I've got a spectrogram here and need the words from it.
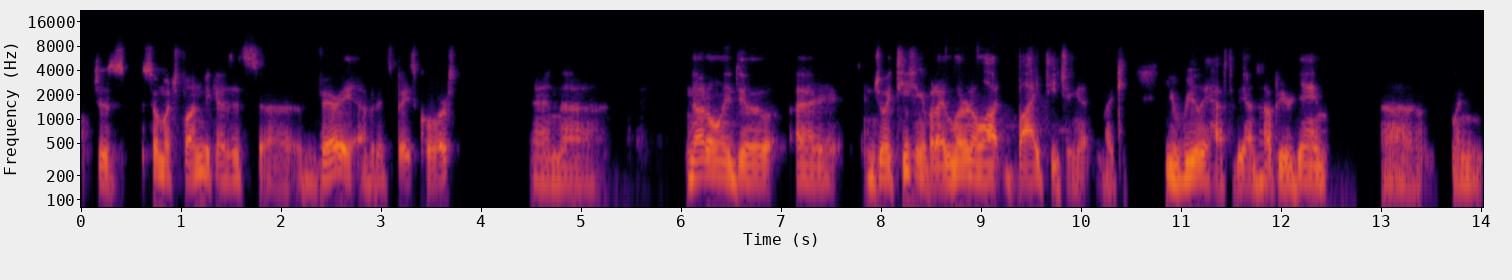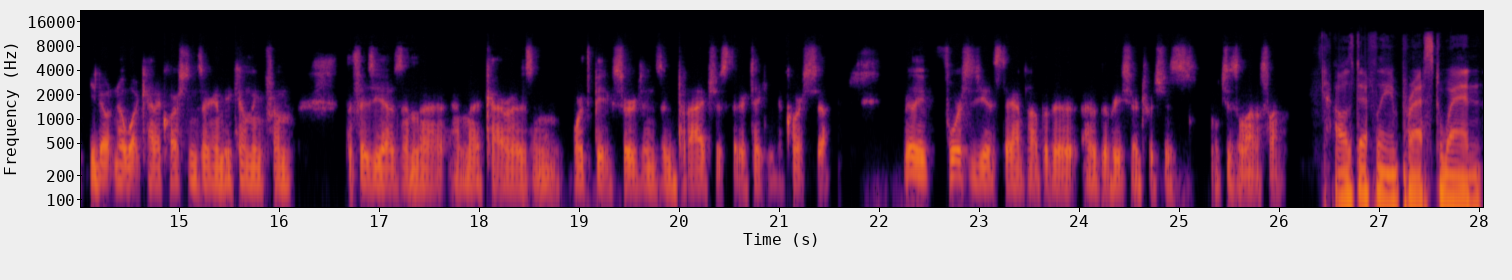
which is so much fun because it's a very evidence based course. And uh, not only do I enjoy teaching it, but I learn a lot by teaching it. Like you really have to be on top of your game uh, when you don't know what kind of questions are going to be coming from the physios and the and the chiros and orthopedic surgeons and podiatrists that are taking the course. So really forces you to stay on top of the of the research, which is which is a lot of fun. I was definitely impressed when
